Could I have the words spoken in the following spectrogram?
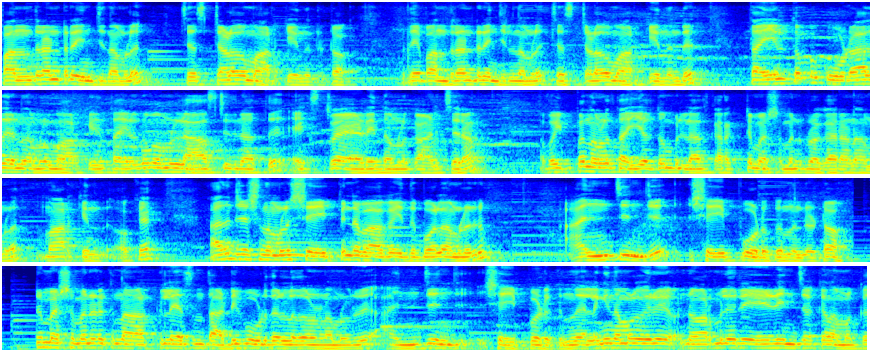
പന്ത്രണ്ടര ഇഞ്ച് നമ്മൾ ചെസ്റ്റ് അളവ് മാർക്ക് ചെയ്യുന്നുണ്ട് കേട്ടോ അതേ പന്ത്രണ്ടര ഇഞ്ചിൽ നമ്മൾ ചെസ്റ്റ് അളവ് മാർക്ക് ചെയ്യുന്നുണ്ട്. തയ്യൽ തുമ്പ് കൂടാതെയാണ് നമ്മൾ മാർക്ക് ചെയ്യുന്നത് തയ്യൽ തുമ്പ് നമ്മൾ ലാസ്റ്റ് ഇതിനകത്ത് എക്സ്ട്രാ ആഡ് ചെയ്ത് നമ്മൾ കാണിച്ചു തരാം അപ്പോൾ ഇപ്പം നമ്മൾ തയ്യൽ തുമ്പ് ഇല്ലാതെ കറക്റ്റ് മെഷർമെന്റ് പ്രകാരമാണ് നമ്മൾ മാർക്ക് ചെയ്യുന്നത്. ഓക്കെ അതിനുശേഷം നമ്മൾ ഷേപ്പിന്റെ ഭാഗം ഇതുപോലെ നമ്മളൊരു അഞ്ചിഞ്ച് ഷേപ്പ് കൊടുക്കുന്നുണ്ട് കേട്ടോ. ഒരു മെഷർമെന്റ് എടുക്കുന്ന ആർക്ക് ലേസം തടി കൂടുതലുള്ളതുകൊണ്ട് നമ്മളൊരു അഞ്ച് ഇഞ്ച് ഷേപ്പ് എടുക്കുന്നത്. അല്ലെങ്കിൽ നമ്മൾ ഒരു നോർമലി ഒരു ഏഴ് ഇഞ്ചൊക്കെ നമുക്ക്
